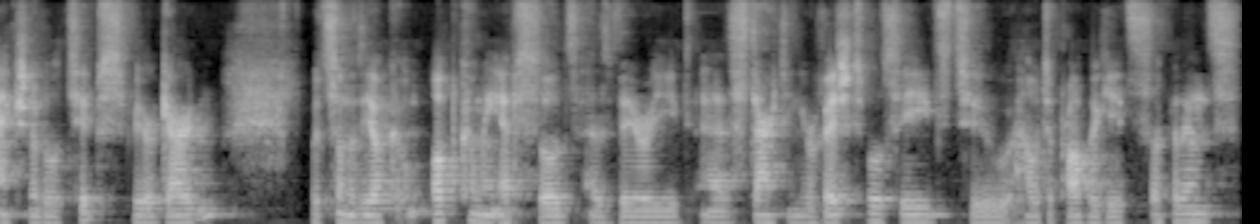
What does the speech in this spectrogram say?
actionable tips for your garden with some of the upcoming episodes as varied as starting your vegetable seeds to how to propagate succulents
